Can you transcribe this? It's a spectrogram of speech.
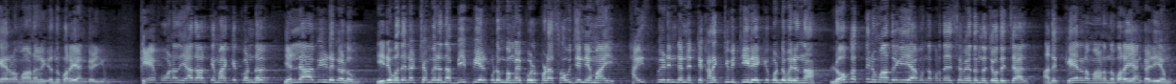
കേരളമാണ് എന്ന് പറയാൻ കഴിയും. കെ ഫോൺ യാഥാർത്ഥ്യമാക്കിക്കൊണ്ട് എല്ലാ വീടുകളും ഇരുപത് ലക്ഷം വരുന്ന ബി പി എൽ കുടുംബങ്ങൾക്ക് ഉൾപ്പെടെ സൗജന്യമായി ഹൈസ്പീഡ് ഇന്റർനെറ്റ് കണക്ടിവിറ്റിയിലേക്ക് കൊണ്ടുവരുന്ന ലോകത്തിന് മാതൃകയാകുന്ന പ്രദേശം ഏതെന്ന് ചോദിച്ചാൽ അത് കേരളമാണെന്ന് പറയാൻ കഴിയും.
